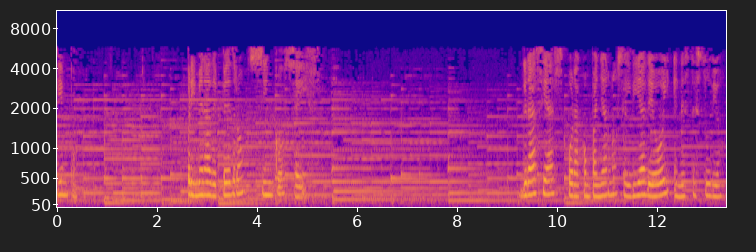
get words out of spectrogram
tiempo. Primera de Pedro 5, 6. Gracias por acompañarnos el día de hoy en este estudio.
